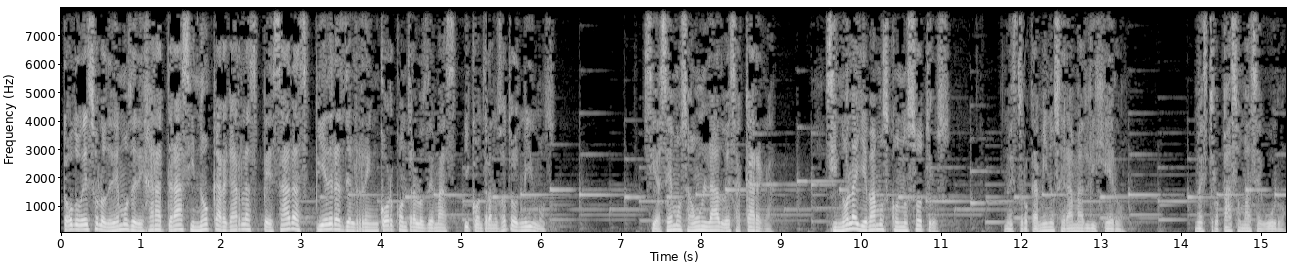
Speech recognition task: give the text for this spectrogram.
Todo eso lo debemos de dejar atrás y no cargar las pesadas piedras del rencor contra los demás y contra nosotros mismos. Si hacemos a un lado esa carga, si no la llevamos con nosotros, nuestro camino será más ligero, nuestro paso más seguro.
